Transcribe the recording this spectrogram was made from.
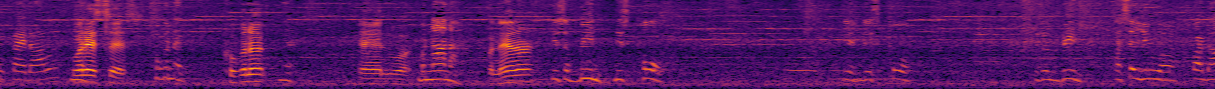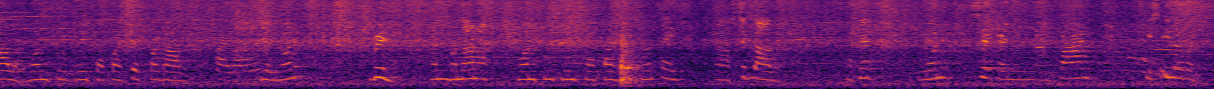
Two five dollars. What is this? Coconut. Coconut Yeah. and what? Banana. Banana? It's a bean. This pork. Yeah, this pork. It's a bean. I say you uh, five dollar. One, two, three, four, five, six, five dollar. Five dollars. Yeah, you want it? Bean and banana. One, two, three, four, five, six, seven, eight. Uh, six dollar. Okay. You want it? Six and, and five is eleven.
